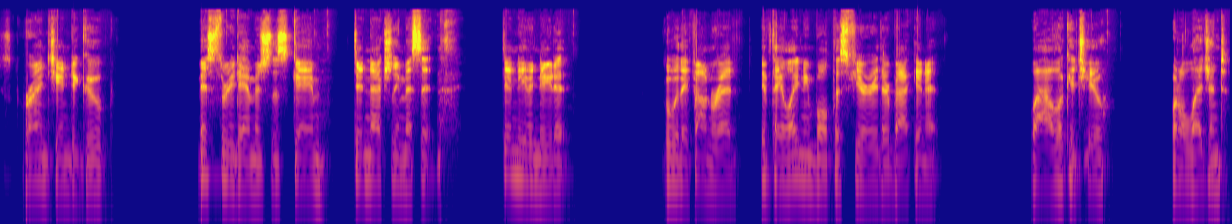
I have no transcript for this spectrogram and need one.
Just grind you into Goop. Miss three damage this game. Didn't actually miss it. Didn't even need it. Ooh, they found red. If they lightning bolt this Fury, they're back in it. Wow, look at you. What a legend.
